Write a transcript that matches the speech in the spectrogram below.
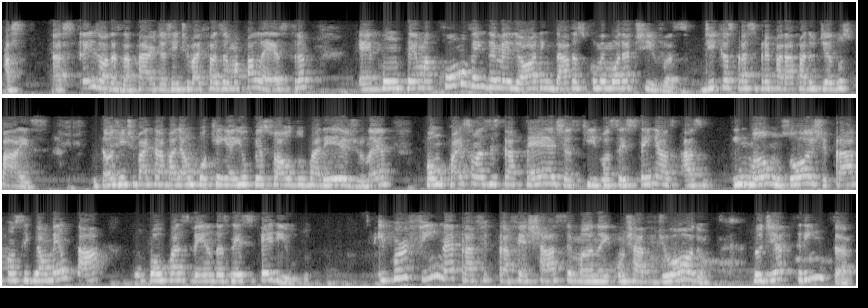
às, às 3 horas da tarde, a gente vai fazer uma palestra é, com o tema Como vender melhor em datas comemorativas. Dicas para se preparar para o Dia dos Pais. Então a gente vai trabalhar um pouquinho aí o pessoal do varejo, né? Como quais são as estratégias que vocês têm as, as em mãos hoje para conseguir aumentar um pouco as vendas nesse período. E por fim, né, para fechar a semana aí com chave de ouro, no dia 30,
